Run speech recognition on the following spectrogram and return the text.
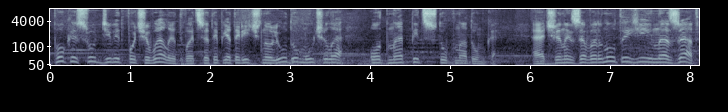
поки судді відпочивали, 25-річну люду мучила одна підступна думка. А чи не завернути їй назад,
